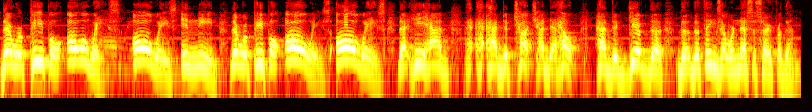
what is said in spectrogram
there were people always, always always in need. There were people always, always that he had, had to touch, had to help, had to give the, the, the things that were necessary for them.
